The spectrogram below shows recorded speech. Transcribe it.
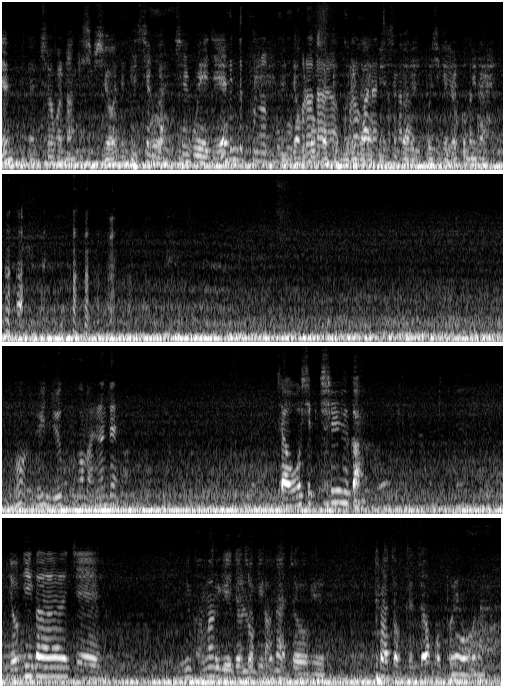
네, 추억을 남기십시오. 네, 패션가 어. 최고의 이제 핸드폰을 보고 명품 걸어다 같은 우리나라 걸어가는 패션가를. 보시게 될 겁니다. 어 여기 뉴욕가 많은데 자, 57가 여기가 이제 여기 관광객이 저기 이제 별로 없다. 저기구나 저기 프라적트 조금 보이는구나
